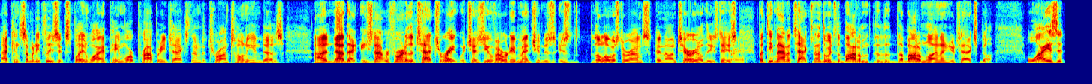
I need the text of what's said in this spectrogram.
uh, "Can somebody please explain why I pay more property tax than a Torontonian does?" Uh, now that he's not referring to the tax rate, which, as you've already mentioned, is, is the lowest around in Ontario these days, right. but the amount of tax. In other words, the bottom the, the bottom line on your tax bill. Why is it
